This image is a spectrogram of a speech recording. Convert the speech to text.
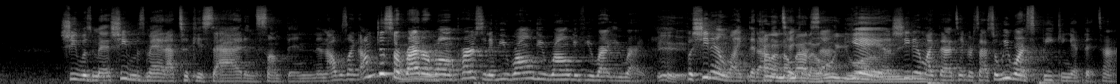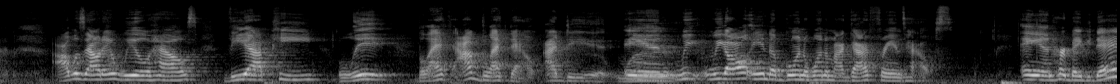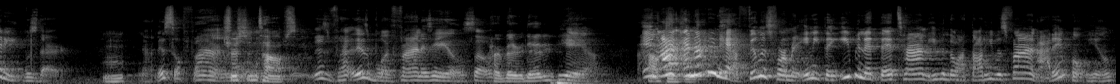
She was mad. She was mad. I took his side and something, and I was like, "I'm just a right or mm-hmm. wrong person. If you wrong, you wrong. If you right, you right." Yeah. But she didn't like that. I didn't no take her side. you yeah, are, she didn't like that. I take her side, so we weren't speaking at that time. I was out at Wheelhouse, VIP, lit, black. I blacked out. I did, and we we all end up going to one of my guy friends' house, and her baby daddy was there. Mm-hmm. Now this is a fine Tristan Thompson, This this boy fine as hell. So her baby daddy. yeah. And I, and? I didn't have feelings for him or anything. Even at that time, even though I thought he was fine, I didn't want him.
